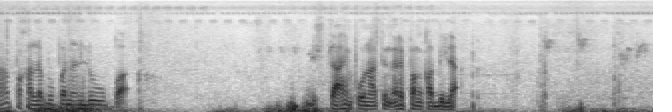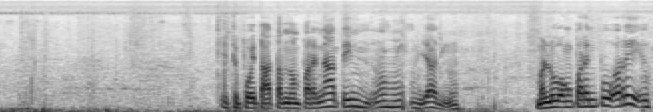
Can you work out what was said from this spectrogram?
napakalabo pa ng lupa. Listahin po natin ari pang kabila. Ito po itatamnan pa rin natin. Uh yan oh. maluang pa rin po ari oh.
